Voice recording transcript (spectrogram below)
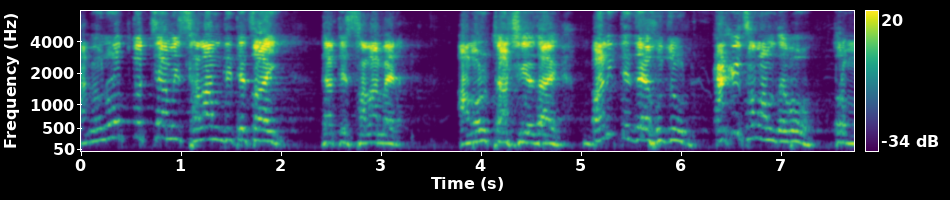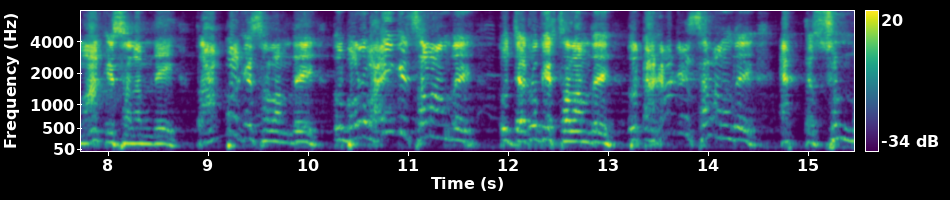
আমি অনুরোধ করছি, আমি সালাম দিতে চাই, যাতে সালামের আমলটা আসিয়ে যায়। বাড়িতে যায় হুজুর, কাকে সালাম দেব? তোর মাকে সালাম দে, তোর আব্বাকে সালাম দে, তোর বড় ভাইকে সালাম দে, তোর জ্যাঠকে সালাম দে, তোর কাকাকে সালাম একটা শূন্য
